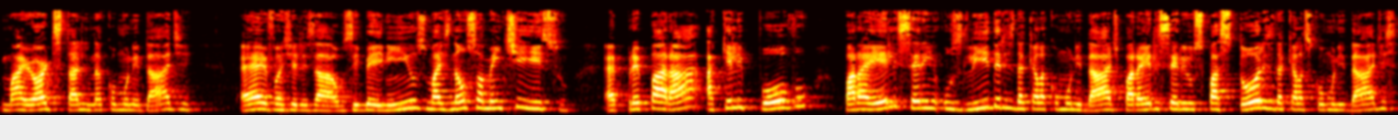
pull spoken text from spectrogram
maior de estar ali na comunidade é evangelizar os ribeirinhos, mas não somente isso, é preparar aquele povo para eles serem os líderes daquela comunidade, para eles serem os pastores daquelas comunidades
